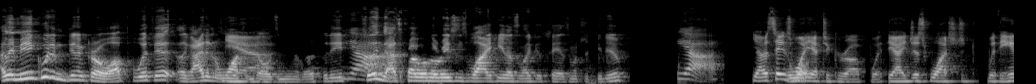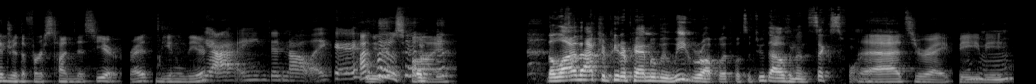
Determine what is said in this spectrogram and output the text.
I mean, me and Quentin didn't grow up with it. Like, I didn't watch it until I was in university. Yeah. So I think that's probably one of the reasons why he doesn't like to say as much as you do. Yeah. Yeah, I would say it's Well- one you have to grow up with. Yeah, I just watched it with Andrew the first time this year, right? At the beginning of the year. Yeah, and he did not like it. I thought it was fine. The live action Peter Pan movie we grew up with was the 2006 one. That's right, baby. Mhm.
